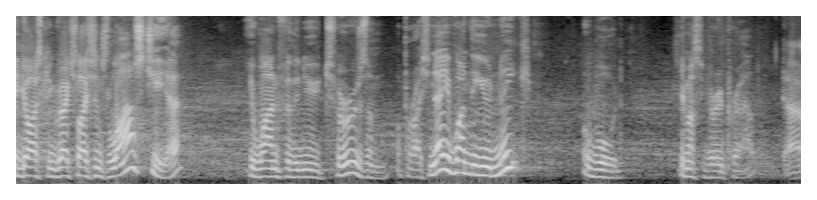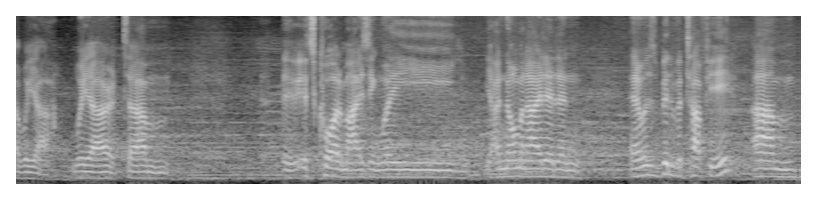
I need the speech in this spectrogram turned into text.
Hey guys, congratulations. Last year, you won for the new tourism operation. Now you've won the Unique Award. You must be very proud. Uh, we are. We are. At, um, it's quite amazing. We you know, nominated and, and it was a bit of a tough year. Um,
